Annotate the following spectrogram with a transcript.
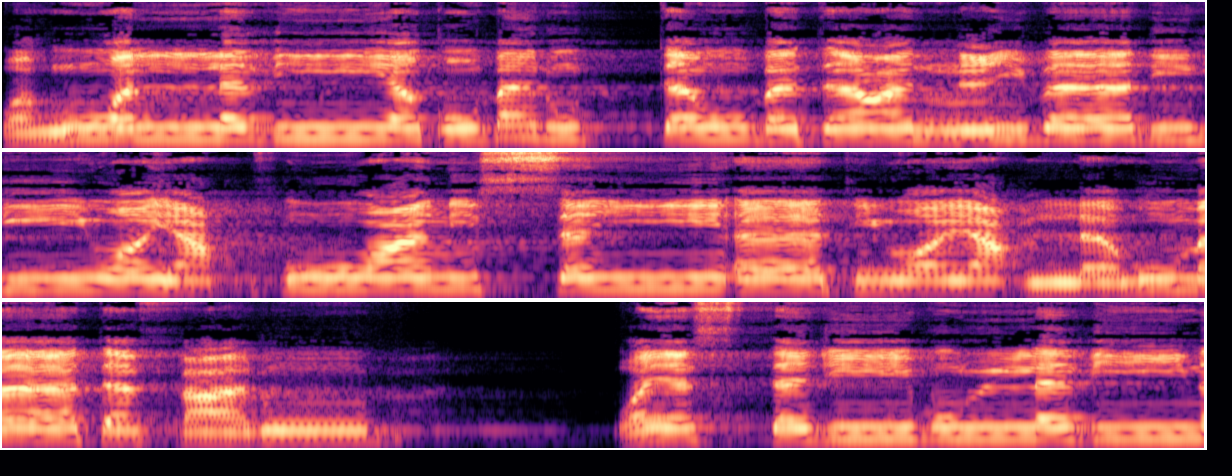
وهو الذي يقبل التوبة عن عباده ويعفو عن السيئات ويعلم ما تفعلون ويستجيب الذين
